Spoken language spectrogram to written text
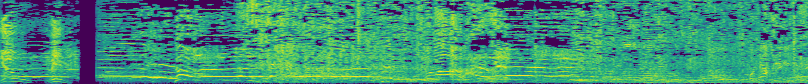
You win. You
